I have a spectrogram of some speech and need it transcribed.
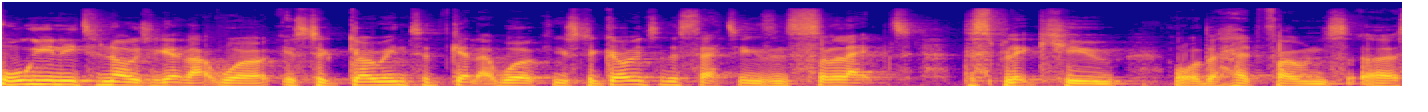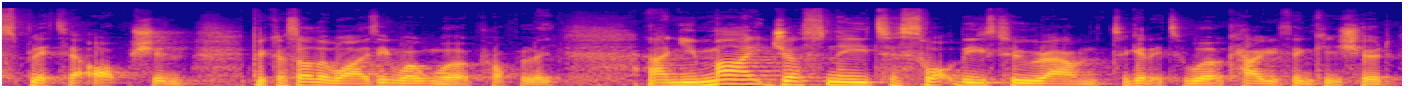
all you need to know to get that work is to go into get that working is to go into the settings and select the split cue or the headphones uh, splitter option because otherwise it won't work properly. And you might just need to swap these two around to get it to work how you think it should.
